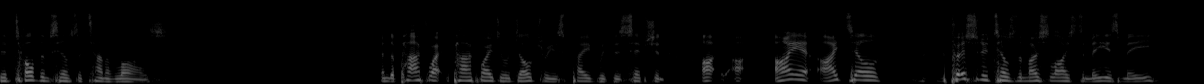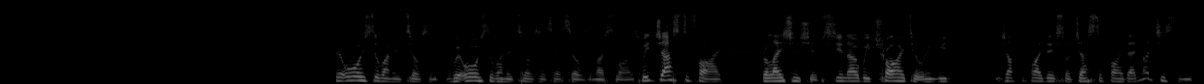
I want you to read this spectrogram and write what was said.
they've told themselves a ton of lies. And the pathway, pathway to adultery is paved with deception. I, I, I, I tell, the person who tells the most lies to me is me. They're always the one who tells them. We're always the one who tells us ourselves the most lies. We justify relationships. You know, we try to. We, justify this or justify that, not just in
